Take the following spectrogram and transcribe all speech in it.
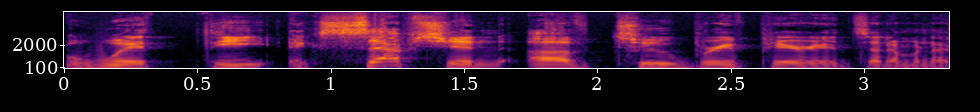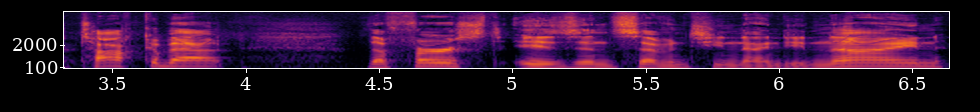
with the exception of two brief periods that I'm going to talk about. The first is in 1799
